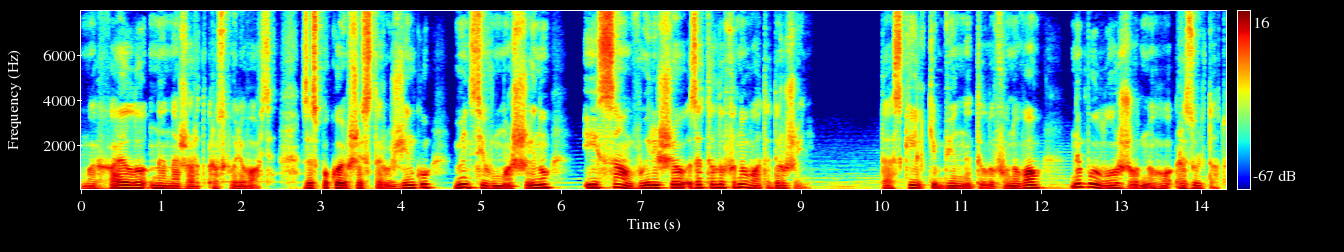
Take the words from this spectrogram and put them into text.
Михайло не на жарт розхвилювався. Заспокоївши стару жінку, він сів в машину і сам вирішив зателефонувати дружині. Та скільки б він не телефонував, не було жодного результату.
